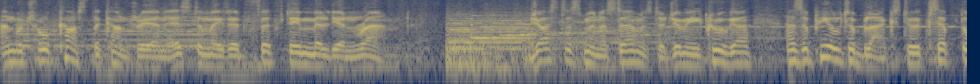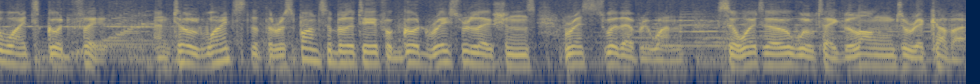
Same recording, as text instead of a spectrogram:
and which will cost the country an estimated 50 million rand. Justice Minister Mr. Jimmy Kruger has appealed to blacks to accept the whites' good faith and told whites that the responsibility for good race relations rests with everyone. Soweto will take long to recover.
